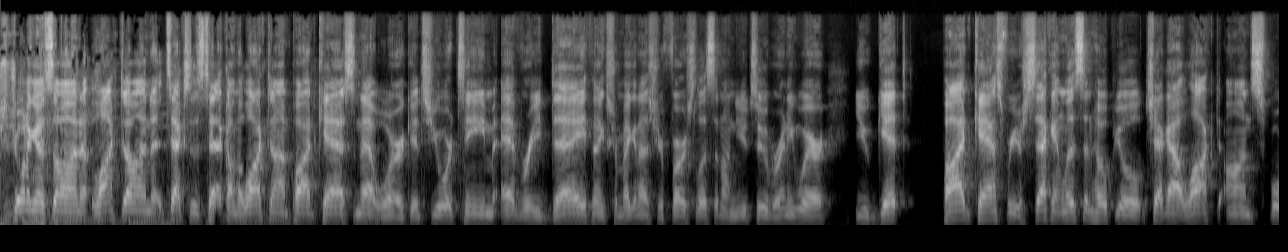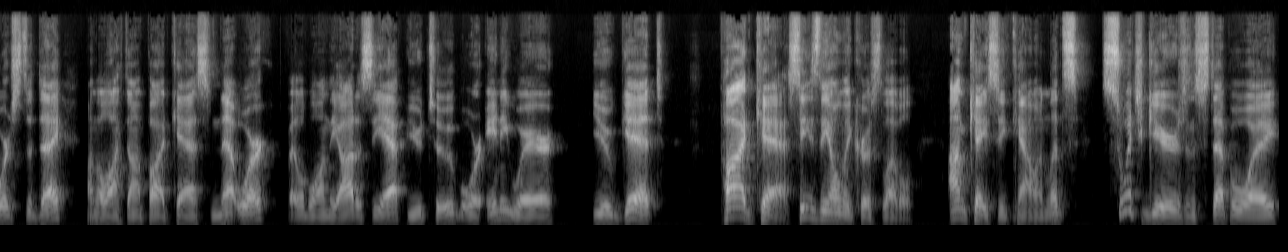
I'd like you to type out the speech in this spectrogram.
Thanks for joining us on Locked On Texas Tech on the Locked On Podcast Network. It's your team every day. Thanks for making us your first listen on YouTube or anywhere you get podcasts for your second listen. Hope you'll check out Locked On Sports today on the Locked On Podcast Network, available on the Odyssey app, YouTube, or anywhere you get podcasts. He's the only Chris Level. I'm Casey Cowan. Let's switch gears and step away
